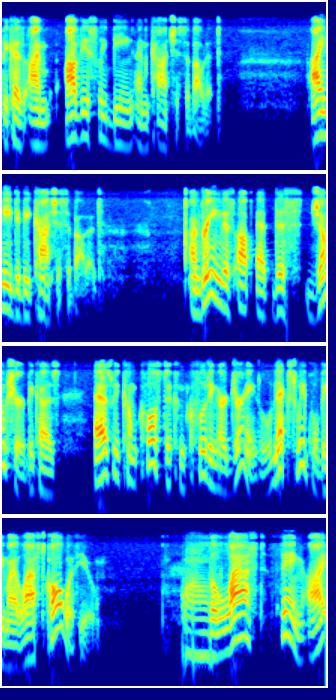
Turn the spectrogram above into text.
because I'm obviously being unconscious about it. I need to be conscious about it. I'm bringing this up at this juncture because as we come close to concluding our journey, next week will be my last call with you. Wow. The last thing I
